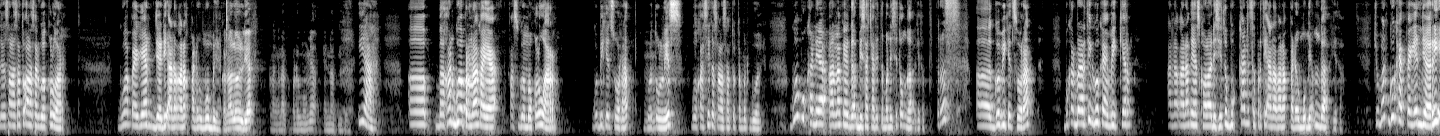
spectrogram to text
dan salah satu alasan gue keluar gue pengen jadi anak-anak pada umumnya Karena lo lihat anak-anak pada umumnya enak gitu. iya Eh, bahkan gue pernah kayak pas gue mau keluar gue bikin surat gue Mhm. tulis gue kasih ke salah satu temen gue gue bukannya anak yang gak bisa cari teman di situ enggak gitu. Terus gue bikin surat bukan berarti gue kayak mikir anak-anak yang sekolah di situ bukan seperti anak-anak pada umumnya enggak gitu. Cuman gue kayak pengen nyari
